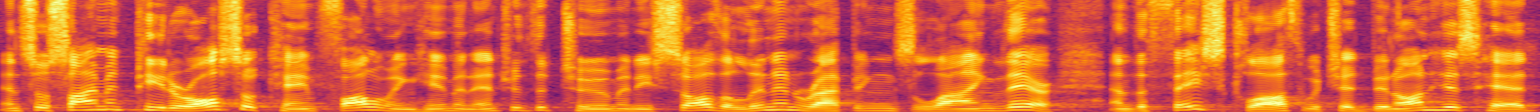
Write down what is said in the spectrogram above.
And so Simon Peter also came following him and entered the tomb and he saw the linen wrappings lying there and the face cloth which had been on his head,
